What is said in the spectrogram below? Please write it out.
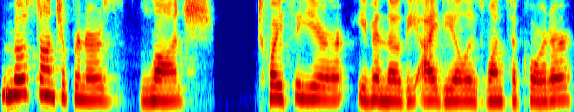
most entrepreneurs launch twice a year, even though the ideal is once a quarter.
